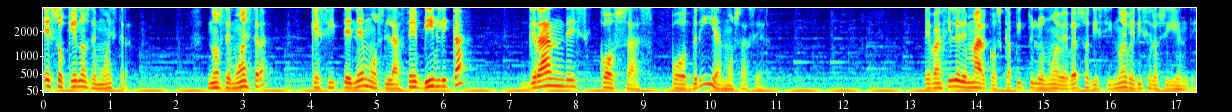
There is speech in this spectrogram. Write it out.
¿Eso qué nos demuestra? nos demuestra que si tenemos la fe bíblica, grandes cosas podríamos hacer. Evangelio de Marcos capítulo 9 verso 19 dice lo siguiente.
